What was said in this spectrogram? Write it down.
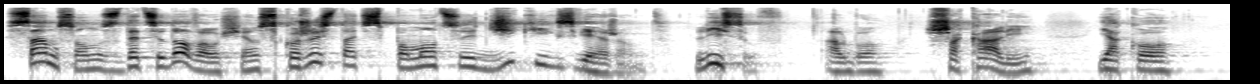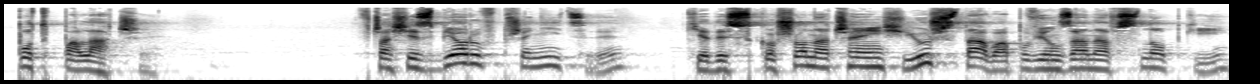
Samson zdecydował się skorzystać z pomocy dzikich zwierząt, lisów albo szakali jako podpalaczy. W czasie zbiorów pszenicy, kiedy skoszona część już stała powiązana w snopki,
